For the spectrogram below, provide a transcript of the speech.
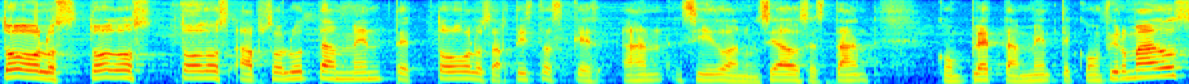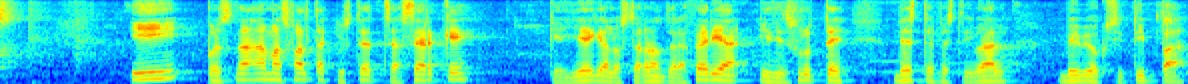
Todos los, todos, todos, absolutamente todos los artistas que han sido anunciados están completamente confirmados. Y pues nada más falta que usted se acerque, que llegue a los terrenos de la feria y disfrute de este festival Vive Oxitipa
